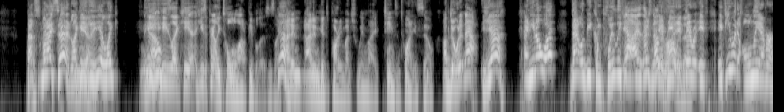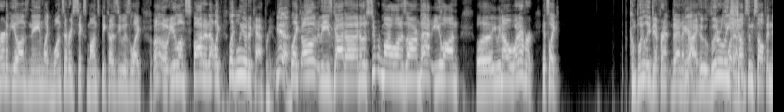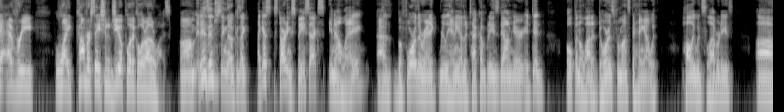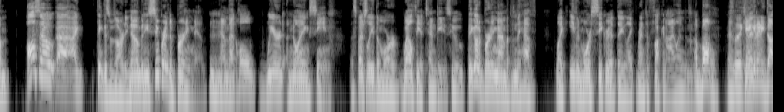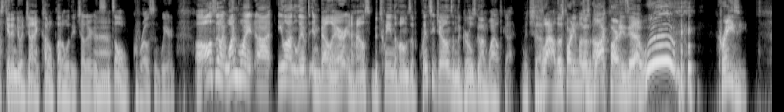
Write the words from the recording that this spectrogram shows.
That's what I said. Like, Yeah. he, like, He, know? he's like he he's apparently told a lot of people this. He's like, Yeah. I didn't I didn't get to party much in my teens and twenties, so I'm doing it now. yeah. And you know what? That would be completely fine. Yeah, I- there's nothing if wrong he, with if that. There were, if if you had only ever heard of Elon's name like once every six months because he was like, uh oh, Elon spotted out like like Leo DiCaprio. Yeah. Like oh, he's got uh, another supermodel on his arm. That Elon, uh, you know, whatever. It's like completely different than a Yeah. guy who literally Whatever. shoves himself into every like conversation, geopolitical or otherwise. Um, it is interesting though, because like I guess starting SpaceX in LA as before there were any, really any other tech companies down here, it did open a lot of doors from us to hang out with Hollywood celebrities. Um, also, uh, I think this was already known, but he's super into Burning Man Mhm. and that whole weird, annoying scene, especially the more wealthy attendees who they go to Burning Man, but then they have like even more secret. They like rent a fucking island and A bubble, And so they can't get any dust. get into a giant cuddle puddle with each other. It's Uh-huh. it's all gross and weird. Uh, also, at one point, uh, Elon lived in Bel Air in a house between the homes of Quincy Jones and the Girls Gone Wild guy. Which uh, wow, those parties must those block on. parties, Yeah, yeah. woo! Crazy.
